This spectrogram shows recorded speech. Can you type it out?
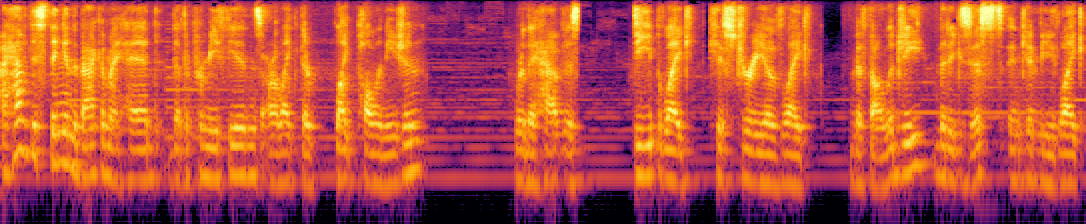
I have this thing in the back of my head that the Prometheans are like they're like Polynesian, where they have this deep like history of like mythology that exists and can be like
